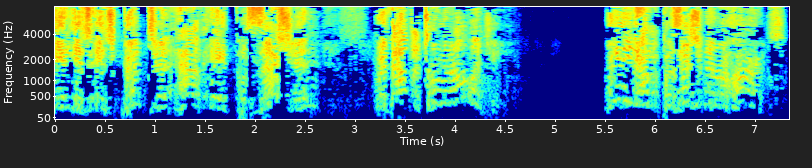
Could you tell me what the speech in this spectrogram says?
it, it's, it's good to have a possession without the terminology. We need to have a possession in our hearts.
